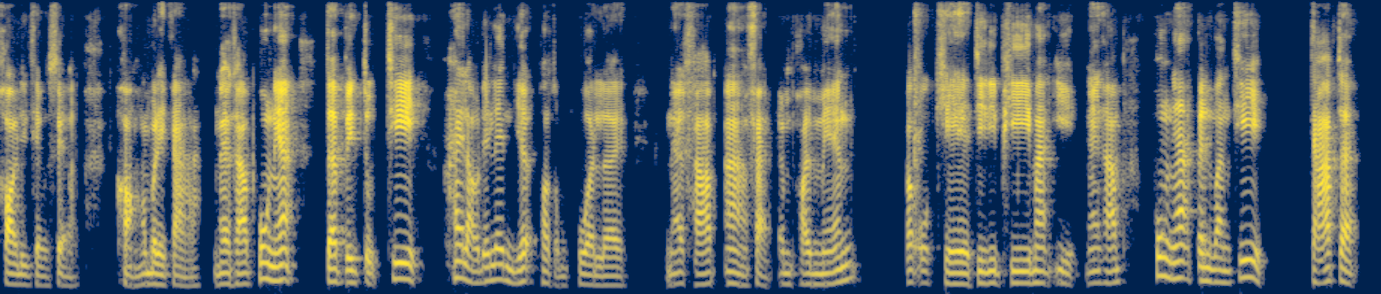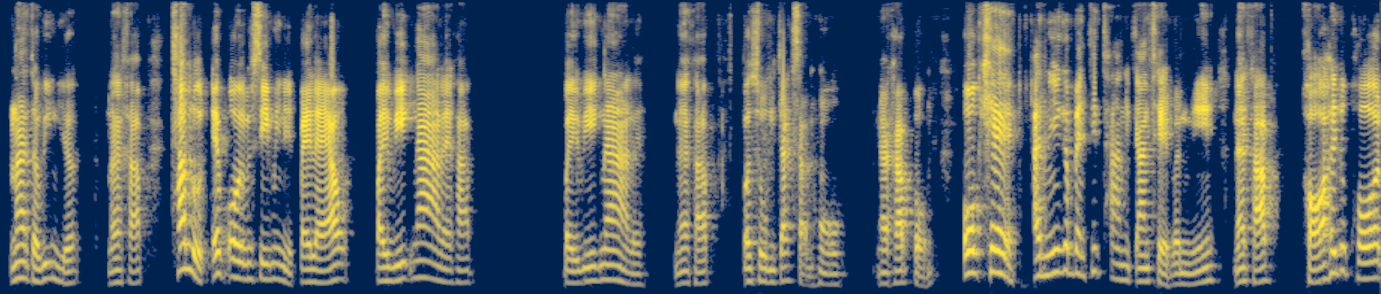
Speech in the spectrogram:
Core Retail sale ของอเมริกานะครับพวกเนี้จะเป็นจุดที่ให้เราได้เล่นเยอะพอสมควรเลยนะครับอ่า Fed Employment ก็โอเค GDP มาอีกนะครับพรุ่งนี้เป็นวันที่กราฟจะน่าจะวิ่งเยอะนะครับ ถ้าหลุด FOMC minute ไปแล้วไปวีคหน้าเลยครับ ไปวีคหน้าเลยนะครับ ประชุมแจ็คสันโฮ นะครับผมโอเค อันนี้ก็เป็นทิศทางในการเทรดวันนี้นะครับ ขอให้ทุกคน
